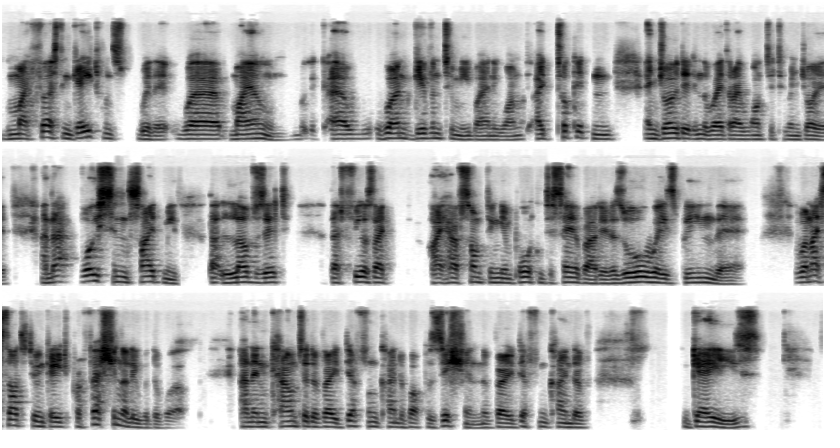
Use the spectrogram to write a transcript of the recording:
my first engagements with it were my own, uh, weren't given to me by anyone. I took it and enjoyed it in the way that I wanted to enjoy it. And that voice inside me that loves it, that feels like I have something important to say about it, has always been there when I started to engage professionally with the world and encountered a very different kind of opposition, a very different kind of gaze.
